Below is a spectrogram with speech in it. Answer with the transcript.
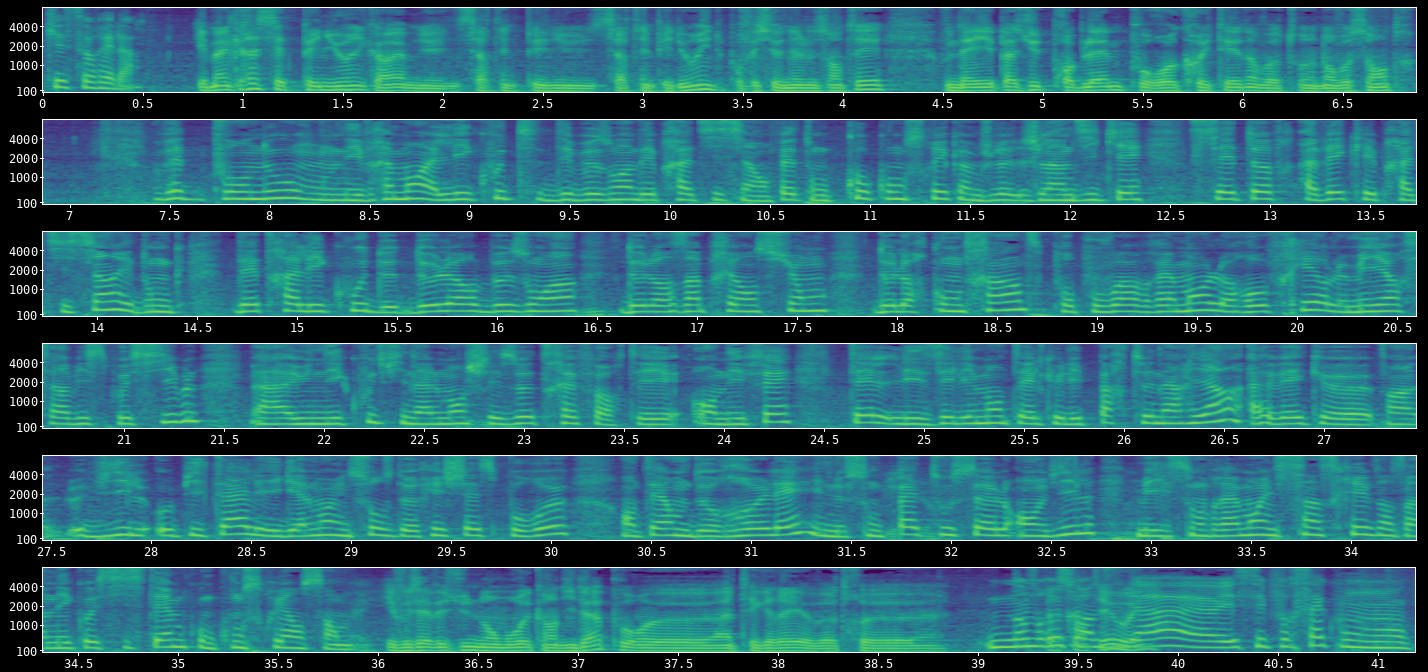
qui est Sorella. Et malgré cette pénurie, quand même, une certaine pénurie, une certaine pénurie de professionnels de santé, vous n'avez pas eu de problème pour recruter dans, votre, dans vos centres? En fait, pour nous, on est vraiment à l'écoute des besoins des praticiens. En fait, on co-construit, comme je l'indiquais, cette offre avec les praticiens et donc d'être à l'écoute de, leurs besoins, de leurs appréhensions, de leurs contraintes pour pouvoir vraiment leur offrir le meilleur service possible à une écoute finalement chez eux très forte. Et en effet, tels les éléments tels que les partenariats avec euh, enfin, ville, hôpital est également une source de richesse pour eux en termes de relais. Ils ne sont pas tout seuls en ville, mais ils sont vraiment, ils s'inscrivent dans un écosystème qu'on construit ensemble. Et vous avez eu de nombreux candidats pour euh, intégrer votre euh, nombreux candidats euh, et c'est pour ça qu'on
